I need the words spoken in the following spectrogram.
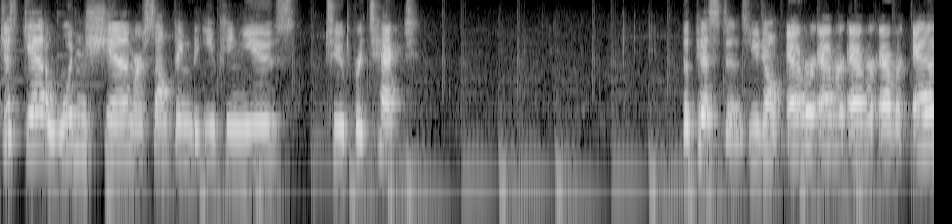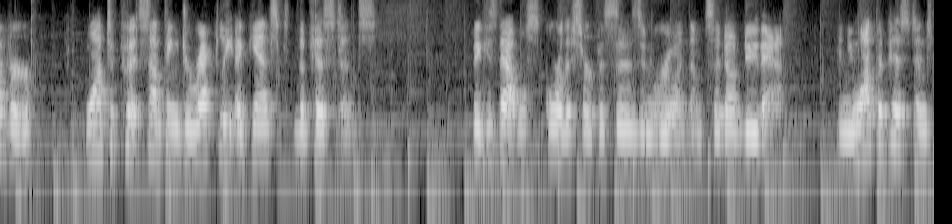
just get a wooden shim or something that you can use to protect the pistons. You don't ever, ever, ever, ever, ever want to put something directly against the pistons because that will score the surfaces and ruin them. So don't do that. And you want the pistons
